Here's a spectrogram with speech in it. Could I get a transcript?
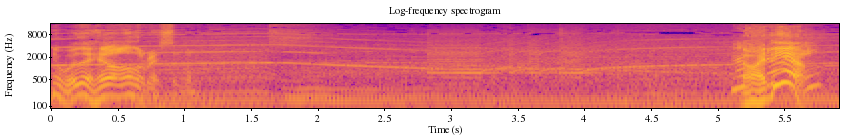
Yeah, where the hell are the rest of them? No Not idea. sure.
